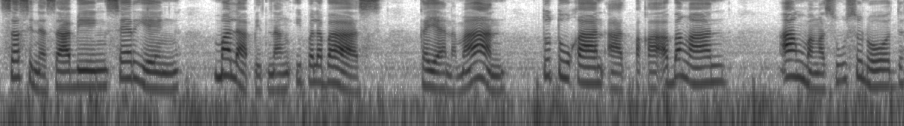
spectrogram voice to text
sa sinasabing seryeng malapit nang ipalabas. Kaya naman, tutukan at pakaabangan ang mga susunod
